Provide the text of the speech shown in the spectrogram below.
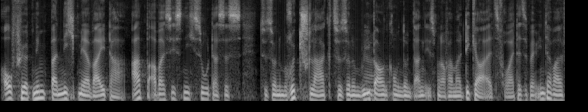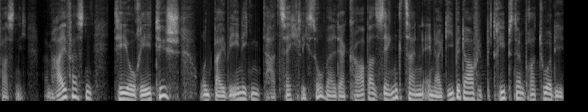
aufhört, nimmt man nicht mehr weiter ab, aber es ist nicht so, dass es zu so einem Rückschlag, zu so einem Rebound ja. kommt und dann ist man auf einmal dicker als vorher. Das ist beim Intervallfasten nicht. Beim Heilfasten theoretisch und bei wenigen tatsächlich so, weil der Körper senkt seinen Energiebedarf, die Betriebstemperatur, die,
